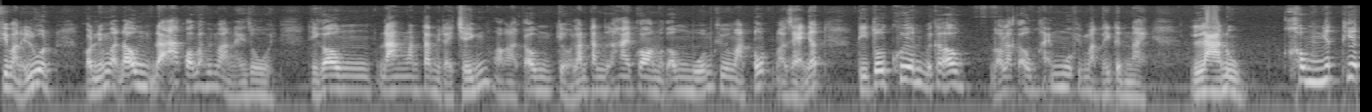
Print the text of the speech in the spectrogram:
phiên bản đấy luôn. Còn nếu mà đã ông đã có ba phiên bản này rồi, thì các ông đang lăn tăn về tài chính, hoặc là các ông, kiểu, lăn tăn giữa hai con mà các ông muốn phiên bản tốt và rẻ nhất, thì tôi khuyên với các ông, đó là các ông hãy mua phiên bản Layton này. Là đủ, không nhất thiết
